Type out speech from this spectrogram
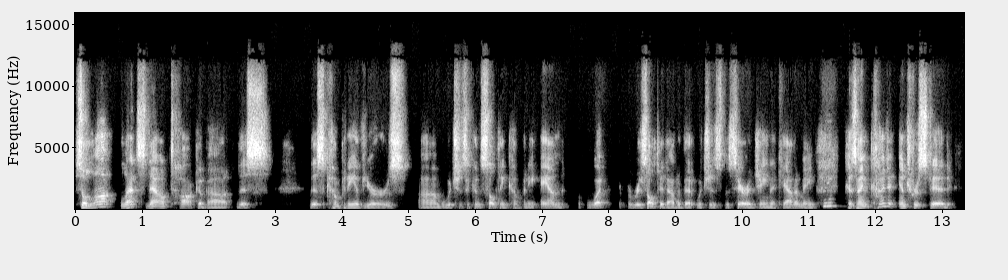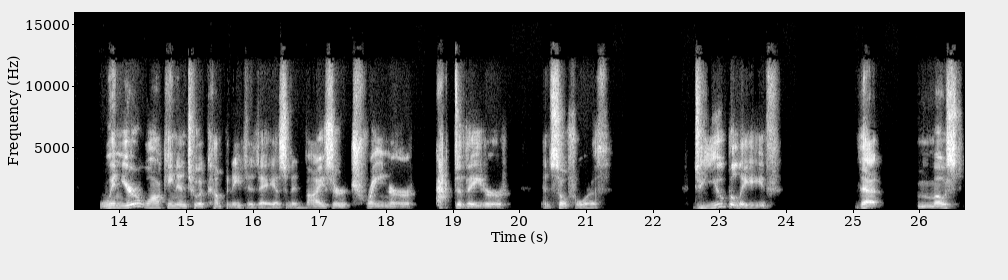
So let's now talk about this this company of yours, um, which is a consulting company, and what resulted out of it, which is the Sarah Jane Academy. Because I'm kind of interested when you're walking into a company today as an advisor, trainer, activator, and so forth. Do you believe that most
